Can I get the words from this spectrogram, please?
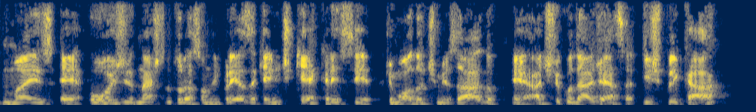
mas é, hoje, na estruturação da empresa, que a gente quer crescer de modo otimizado, é, a dificuldade é essa: explicar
